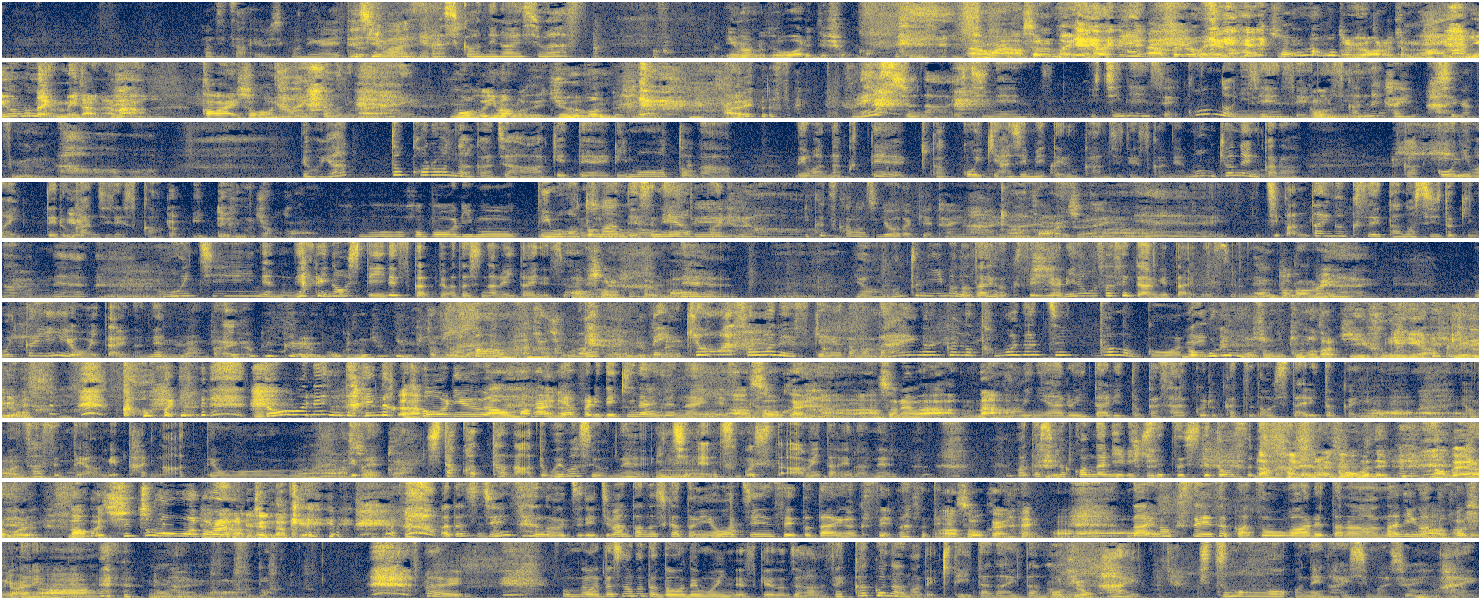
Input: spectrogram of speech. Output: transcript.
本日はよろしくお願いいたします。よろしくお願いします。今ので終わりでしょうか。あまあそれもええな。あそれもええな。そんなこと言われてもな何言うねんみたいなな。はかわいそうに。い、かわいそうでね、ははい。い、もう今ので十分ですね。はい。フレッシュな一年一年生。今度二年生ですかね。はいはい。4月から、うん。ああでもやっとコロナがじゃあ明けてリモートがではなくて学校行き始めてる感じですかね。もう去年から学校には行ってる感じですか？いや言ってへんのちゃうかほぼほぼリモートリモートなんですねやっぱり。はいくつかの授業だけ対面かわいそうやな、ね。え一番大学生楽しい時なのにね。うん。もう一年やり直していいですかって私なら言いたいですよね。あそりゃそうだよな、ねえいや本当に今の大学生やり直させてあげたいですよね。本当だね、はい、もう一回いいよみたいなね、まあ、大学行くよりも僕の塾に来た方が賢くなうね。勉強はそうですけれども大学の友達とのこういやね俺もその友達風に遊べるよ 交流あはやっぱりできないじゃないですか。あそうかいな、はあそれはあるいな。飲みに歩いたりとかサークル活動したりとかいうのをあやっぱさせてあげたいなって思うあっていうかそうかしたかったなって思いますよねうん一年潰したみたいなね私がこんなに力説してどうする？なんかえらいここでなんかえらいこれなんか質問はどないなって。んだっけ私人生のうちで一番楽しかったのは幼稚園生と大学生なので。あそうかいな、はい。大学生活を奪われたら何が残るみたいな。ねあ確かにな。なるほどはい。そんな私のことはどうでもいいんですけどじゃあせっかくなので来ていただいたので。はい。質問をお願いしましょう、うん。はい。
